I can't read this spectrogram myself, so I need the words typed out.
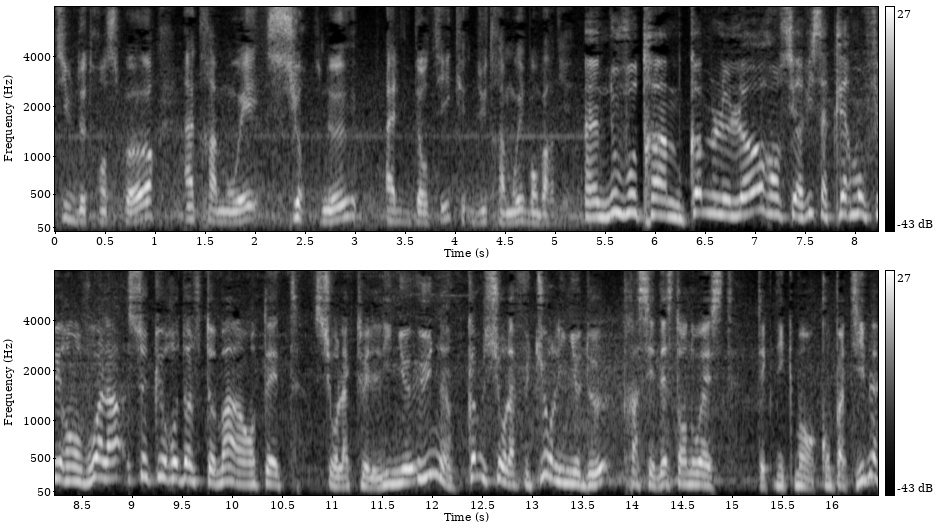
type de transport, un tramway sur pneus à l'identique du tramway bombardier. Un nouveau tram comme le LOR en service à Clermont-Ferrand. Voilà ce que Rodolphe Thomas a en tête. Sur l'actuelle ligne 1, comme sur la future ligne 2, tracé d'est en ouest, techniquement compatible,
